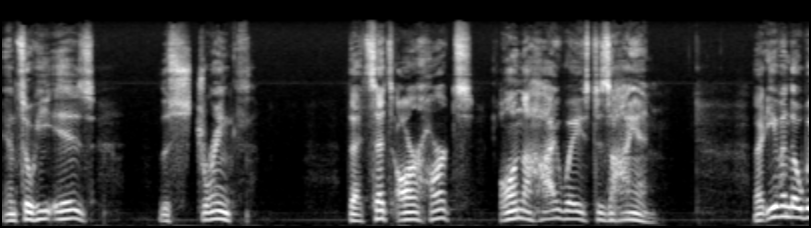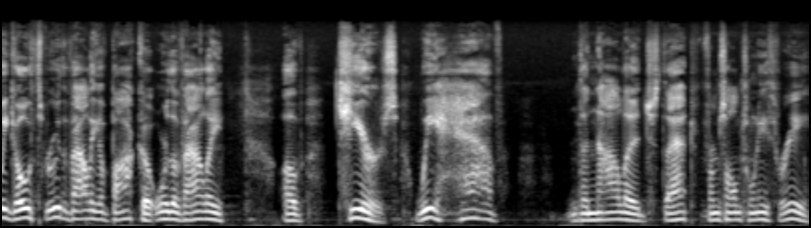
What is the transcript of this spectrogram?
And so He is the strength that sets our hearts on the highways to Zion. That even though we go through the valley of Baca or the valley of tears, we have the knowledge that from Psalm 23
